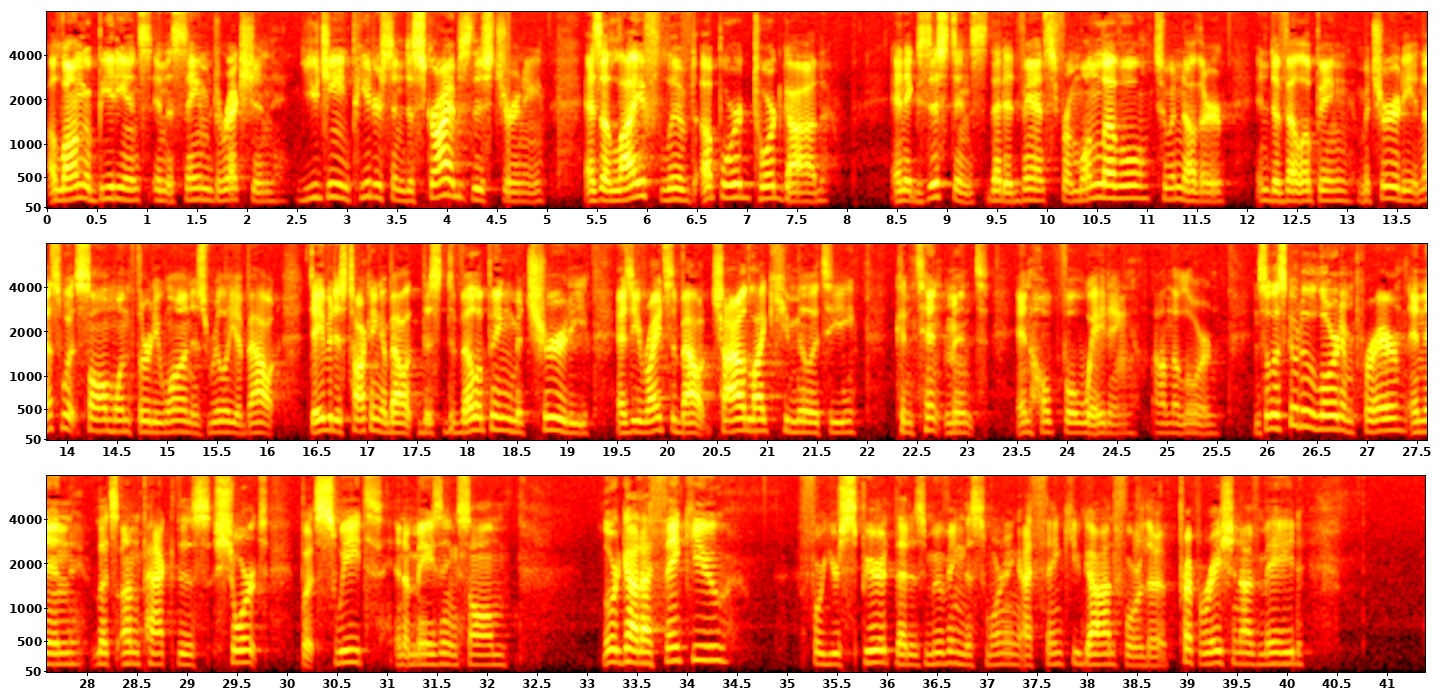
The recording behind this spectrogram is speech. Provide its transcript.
A Long Obedience in the Same Direction, Eugene Peterson describes this journey as a life lived upward toward God, an existence that advanced from one level to another in developing maturity. And that's what Psalm 131 is really about. David is talking about this developing maturity as he writes about childlike humility, contentment, and hopeful waiting on the Lord. And so let's go to the Lord in prayer, and then let's unpack this short but sweet and amazing psalm. Lord God, I thank you for your spirit that is moving this morning. I thank you, God, for the preparation I've made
